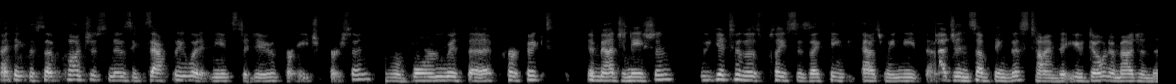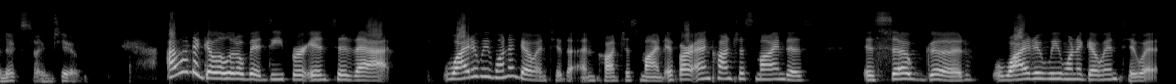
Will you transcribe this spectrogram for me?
I think the subconscious knows exactly what it needs to do for each person. We're born with a perfect imagination. We get to those places, I think, as we need them. Imagine something this time that you don't imagine the next time, too. I want to go a little bit deeper into that. Why do we want to go into the unconscious mind? If our unconscious mind is is so good, why do we want to go into it?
